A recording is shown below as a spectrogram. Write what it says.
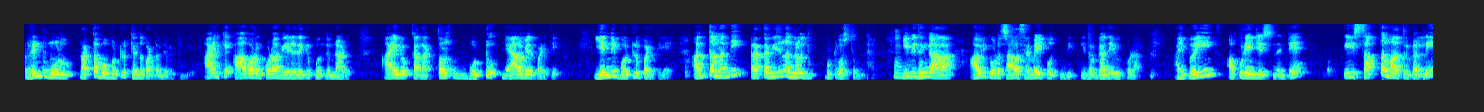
రెండు మూడు రక్త బొబ్బొట్లు కింద పడడం జరుగుతుంది. ఆయనకి ఆవరం కూడా వేరే దగ్గర పొందున్నాడు ఆయన యొక్క రక్తం బొట్టు నేల మీద పడితే ఎన్ని బొట్లు పడితే అంతమంది రక్తబీజులు అందులో పుట్టుకొస్తూ ఉంటారు. ఈ విధంగా ఆవిడకి కూడా చాలా శ్రమ అయిపోతుంది ఈ దుర్గాదేవికి కూడా. అయిపోయి అప్పుడు ఏం చేస్తుందంటే ఈ సప్త మాతృకల్ని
